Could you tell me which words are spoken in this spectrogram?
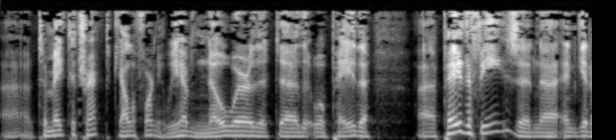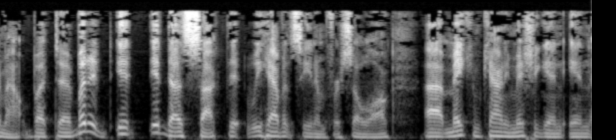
uh, to make the trek to California. We have nowhere that uh, that will pay the uh, pay the fees and and get them out. But but it it it does suck that we haven't seen them for so long. Macomb County, Michigan, in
